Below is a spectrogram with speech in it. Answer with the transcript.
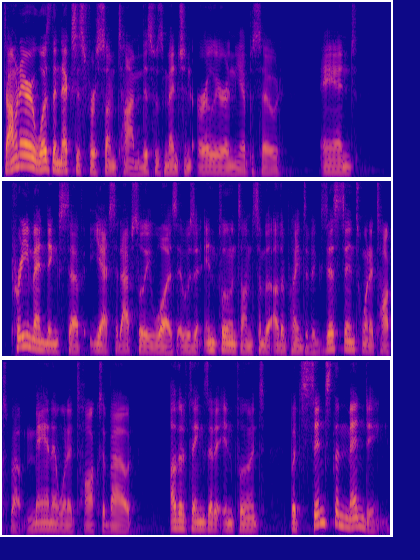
Dominaria was the Nexus for some time, and this was mentioned earlier in the episode. And pre mending stuff, yes, it absolutely was. It was an influence on some of the other planes of existence when it talks about mana, when it talks about other things that it influenced. But since the mending,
